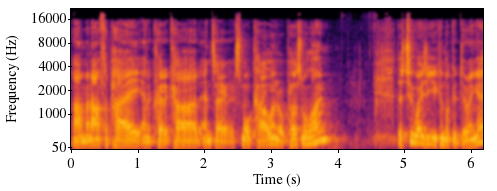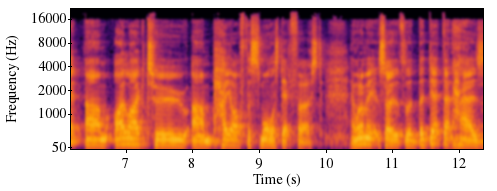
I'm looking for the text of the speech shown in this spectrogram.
um, an afterpay and a credit card, and say a small car loan or a personal loan. There's two ways that you can look at doing it. Um, I like to um, pay off the smallest debt first, and what I mean, so the, the debt that has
